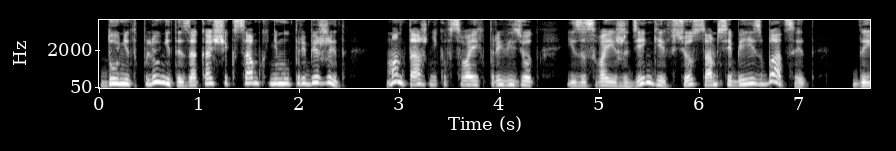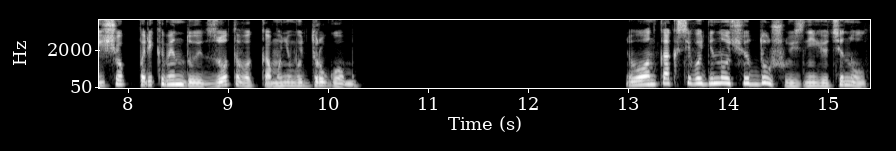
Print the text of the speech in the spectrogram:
дунет-плюнет, и заказчик сам к нему прибежит — монтажников своих привезет и за свои же деньги все сам себе избацает, да еще порекомендует Зотова к кому-нибудь другому. Он как сегодня ночью душу из нее тянул.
